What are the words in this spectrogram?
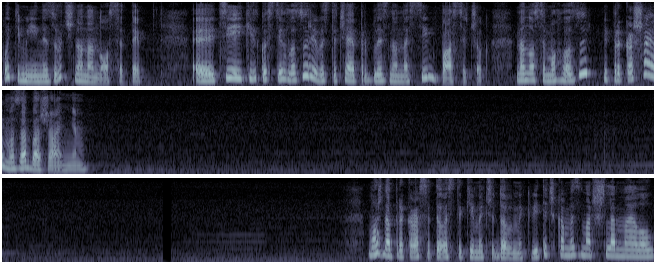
потім її незручно наносити. Е, Цієї кількості глазурі вистачає приблизно на 7 пасочок. Наносимо глазурь і прикрашаємо за бажанням. Можна прикрасити ось такими чудовими квіточками з маршмеллоу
